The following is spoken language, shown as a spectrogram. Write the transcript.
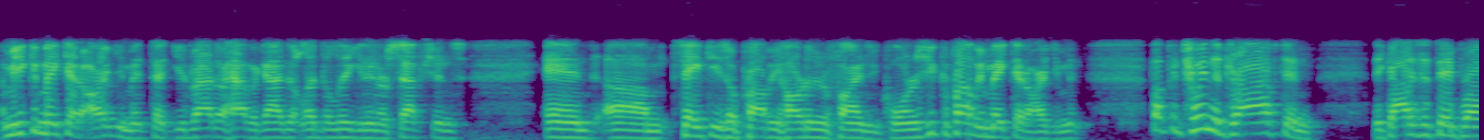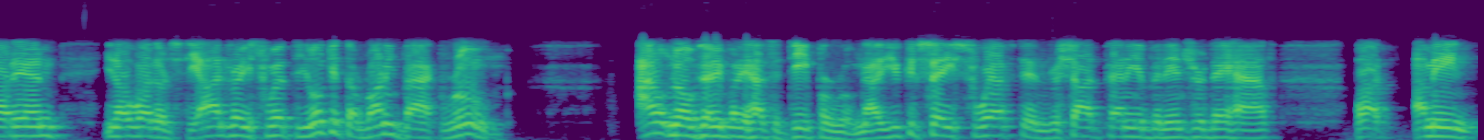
I mean, you can make that argument that you'd rather have a guy that led the league in interceptions, and um, safeties are probably harder to find in corners. You could probably make that argument. But between the draft and the guys that they brought in, you know, whether it's D'Andre Swift, you look at the running back room. I don't know if anybody has a deeper room. Now, you could say Swift and Rashad Penny have been injured. They have. But, I mean,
